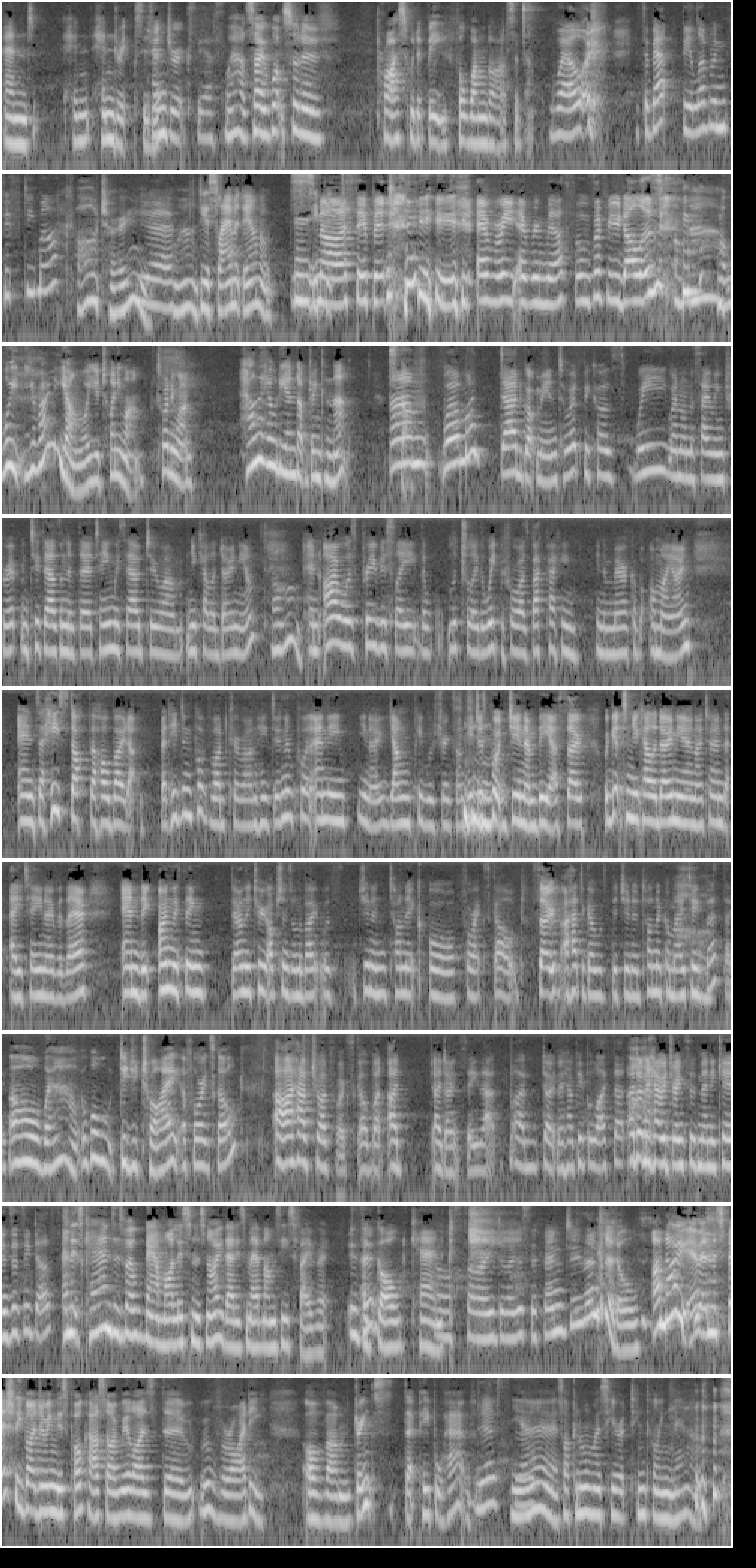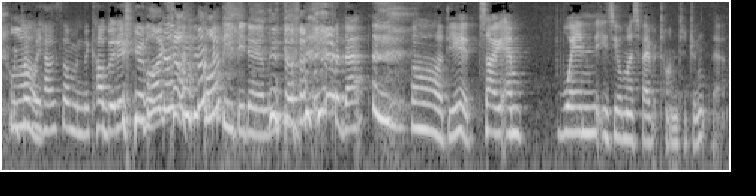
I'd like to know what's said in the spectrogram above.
and Hen- Hendrick's, is it? Hendrick's, yes. Wow. So, what sort of price would it be for one glass of that? Well, it's about the eleven fifty mark. Oh, true. Yeah. Wow. Do you slam it down or sip it? no, I sip it. every every mouthful's a few dollars. Oh, well, you're only young. Well, you're 21. Twenty one. How the hell do you end up drinking that stuff? Um, well, my dad got me into it because we went on a sailing trip in 2013. We sailed to um, New Caledonia, oh. and I was previously the literally the week before I was backpacking in America on my own, and so he stocked the whole boat up. But he didn't put vodka on. He didn't put any, you know, young people's drinks on. He just put gin and beer. So we get to New Caledonia, and I turned 18 over there, and the only thing, the only two options on the boat was gin and tonic or XXXX Gold. So I had to go with the gin and tonic on my 18th birthday. Oh, wow. Well, did you try a XXXX Gold? Oh, I have tried XXXX Gold, but I, I don't see that. I don't know how people like that. I don't know how he drinks as many cans as he does. And it's cans as well. Now, my listeners know that is Mad Mumsy's favourite. Is it a it? gold can. Oh, sorry, did I just offend you then? Not at all. I know, and especially by doing this podcast, I realised the real variety of um, drinks that people have. Yes. Yes, I can almost hear it tinkling now. We probably have some in the cupboard if you'd like some. it might be a bit early for that. Oh dear. So, and when is your most favourite time to drink that?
